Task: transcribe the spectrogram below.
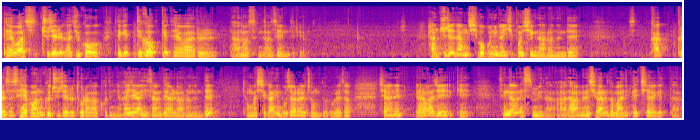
대화 시, 주제를 가지고 되게 뜨겁게 대화를 나눴습니다 선생님들이요. 한 주제당 15분인가 20분씩 나눴는데 각 그래서 세 번 그 주제를 돌아갔거든요. 한 시간 이상 대화를 나눴는데 정말 시간이 모자랄 정도로 그래서 제 안에 여러 가지 이렇게 생각을 했습니다. 아 다음에는 시간을 더 많이 배치해야겠다.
